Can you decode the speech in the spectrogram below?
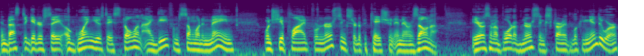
Investigators say O'Guinn used a stolen ID from someone in Maine when she applied for nursing certification in Arizona. The Arizona Board of Nursing started looking into her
